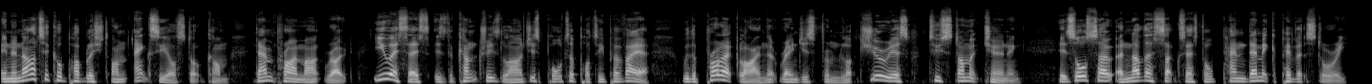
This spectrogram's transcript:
In an article published on Axios.com, Dan Primack wrote USS is the country's largest porta potty purveyor, with a product line that ranges from luxurious to stomach churning. It's also another successful pandemic pivot story,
